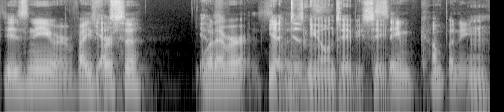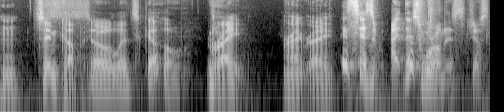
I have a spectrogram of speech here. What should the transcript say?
Disney or vice Yes. versa? Whatever. Yeah, Disney owns ABC. Same company. hmm Same company. So let's go. right. Right, right. This is I, this world is just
